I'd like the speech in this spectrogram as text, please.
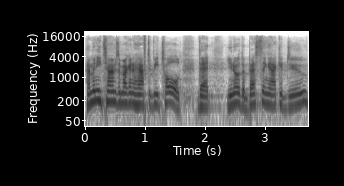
How many times am I going to have to be told that, you know, the best thing I could do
